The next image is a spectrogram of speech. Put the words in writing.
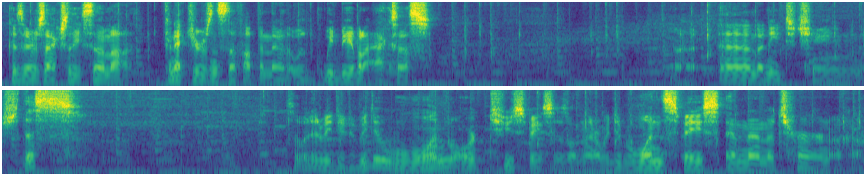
because there's actually some uh, connectors and stuff up in there that we'd, we'd be able to access. Alright, and I need to change this. So what did we do? Did we do one or two spaces on there? We did one space and then a turn. Okay.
